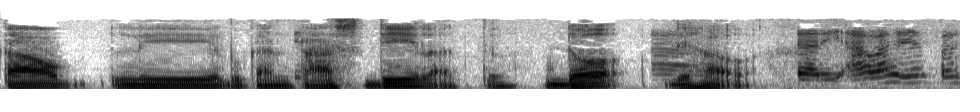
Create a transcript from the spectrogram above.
tablil bukan tasdil atau do di hawa. dari awal ya Pak.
